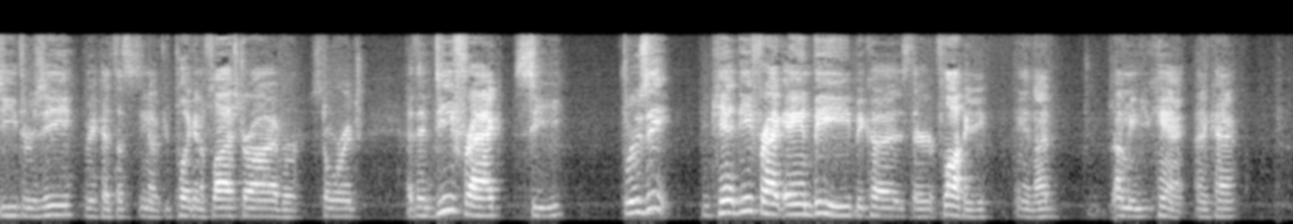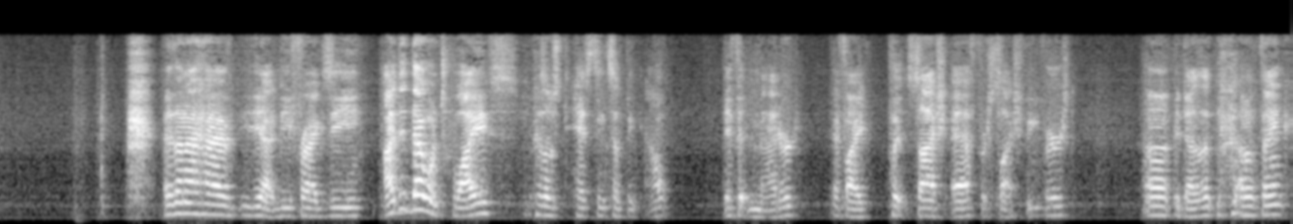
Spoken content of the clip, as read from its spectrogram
D through Z, because that's, you know, if you plug in a flash drive or storage. And then defrag C through Z. You can't defrag A and B because they're floppy, and I I mean, you can't, okay? And then I have, yeah, defrag Z. I did that one twice because I was testing something out, if it mattered. If I put slash F or slash V first. Uh, it doesn't, I don't think,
